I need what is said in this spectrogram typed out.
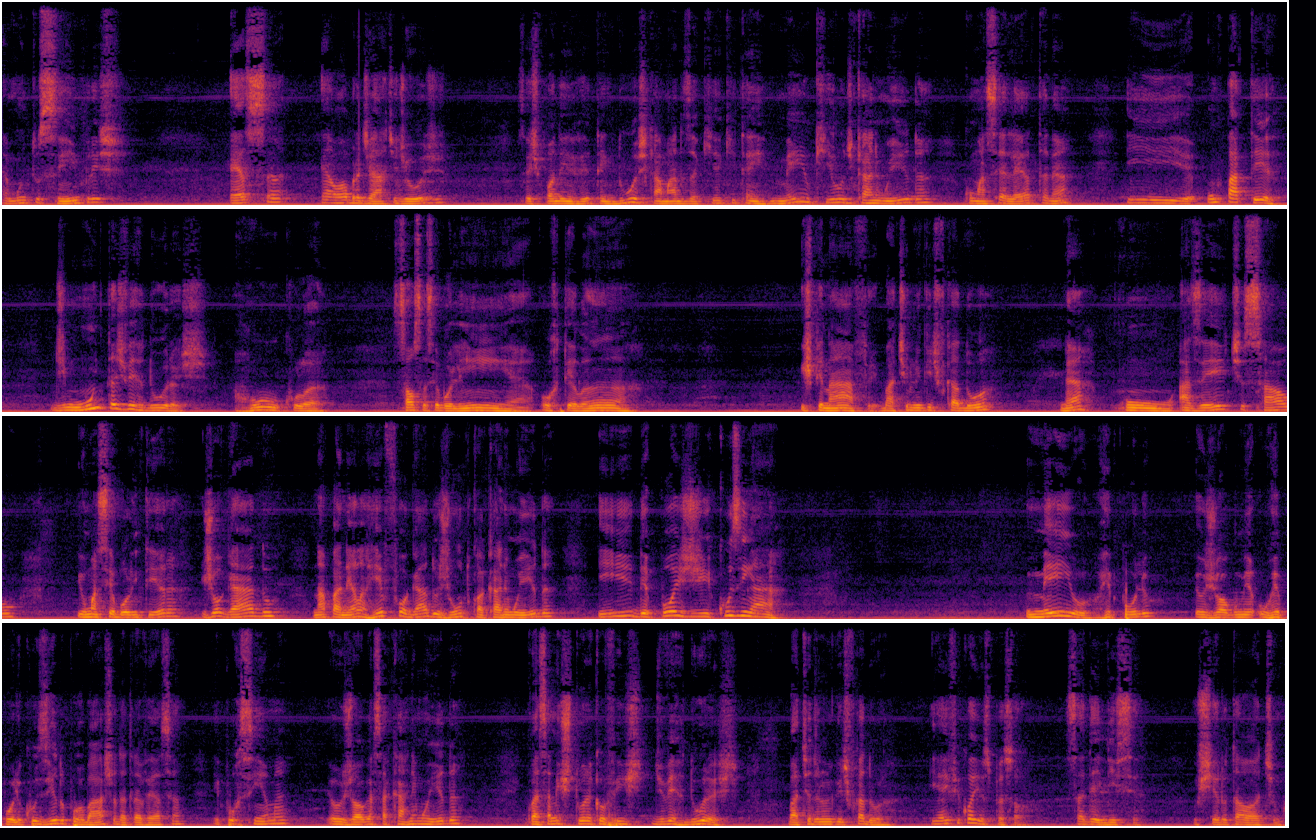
É muito simples. Essa é a obra de arte de hoje. Vocês podem ver, tem duas camadas aqui. Aqui tem meio quilo de carne moída com uma seleta, né? E um patê de muitas verduras. Rúcula, salsa cebolinha, hortelã, espinafre, batido no liquidificador, né? Com azeite, sal e uma cebola inteira, jogado na panela, refogado junto com a carne moída e depois de cozinhar meio repolho, eu jogo o repolho cozido por baixo da travessa e por cima eu jogo essa carne moída com essa mistura que eu fiz de verduras batida no liquidificador. E aí ficou isso, pessoal. Essa delícia. O cheiro tá ótimo.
